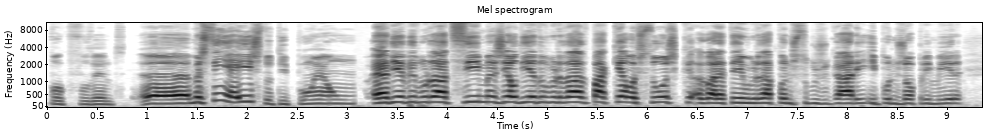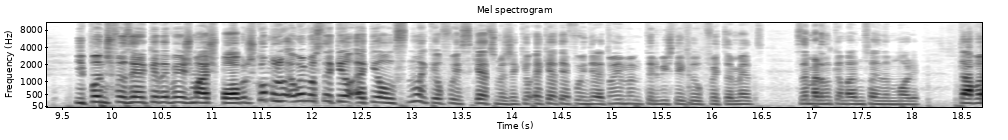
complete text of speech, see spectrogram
pouco fodendo. Uh, mas sim, é isto. Tipo, é um. É dia de liberdade, sim, mas é o dia de liberdade para aquelas pessoas que agora têm liberdade para nos subjugar e, e para nos oprimir e para nos fazerem cada vez mais pobres. Como eu lembro-se daquele. Aquele, não é que ele foi sketch, mas aquele, aquele até foi indireto. Eu lembro-me de ter visto aquilo perfeitamente. Essa merda nunca mais me sai da memória. Estava,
